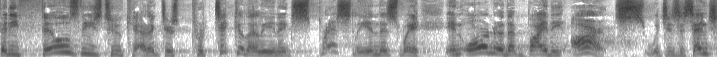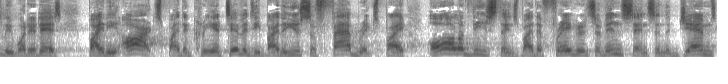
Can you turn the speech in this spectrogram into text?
that he fills these two characters particularly and expressly in this way, in order that by the arts, which is essentially what it is, by the arts, by the creativity, by the use of fabrics, by all of these things, by the fragrance of incense and the gems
